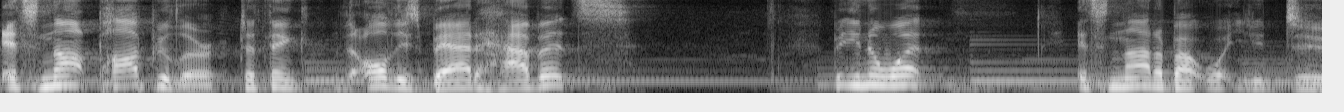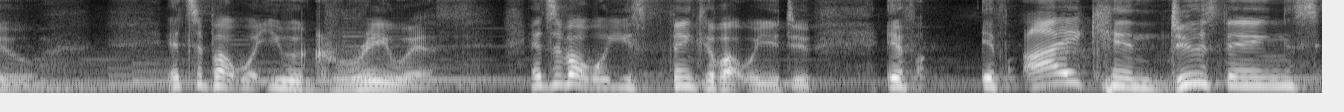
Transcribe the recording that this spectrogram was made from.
it's not popular to think that all these bad habits, but you know what? It's not about what you do. It's about what you agree with. It's about what you think about what you do. If, if I can do things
